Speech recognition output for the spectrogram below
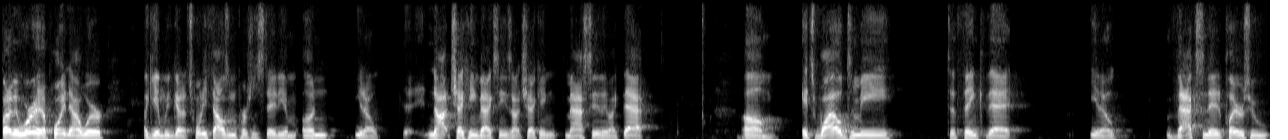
but i mean we're at a point now where again we've got a 20000 person stadium un you know not checking vaccines not checking masks anything like that. Um it's wild to me to think that you know, vaccinated players who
